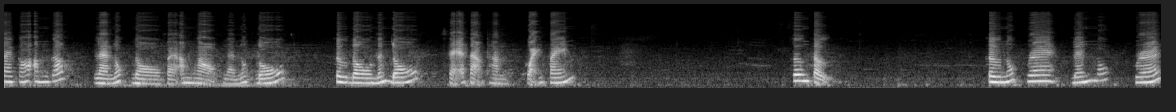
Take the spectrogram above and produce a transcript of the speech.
ta có âm gốc là nốt đồ và âm ngọt là nốt đố. Từ đồ đến đố sẽ tạo thành quãng tám tương tự, từ nốt rê đến nốt rế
